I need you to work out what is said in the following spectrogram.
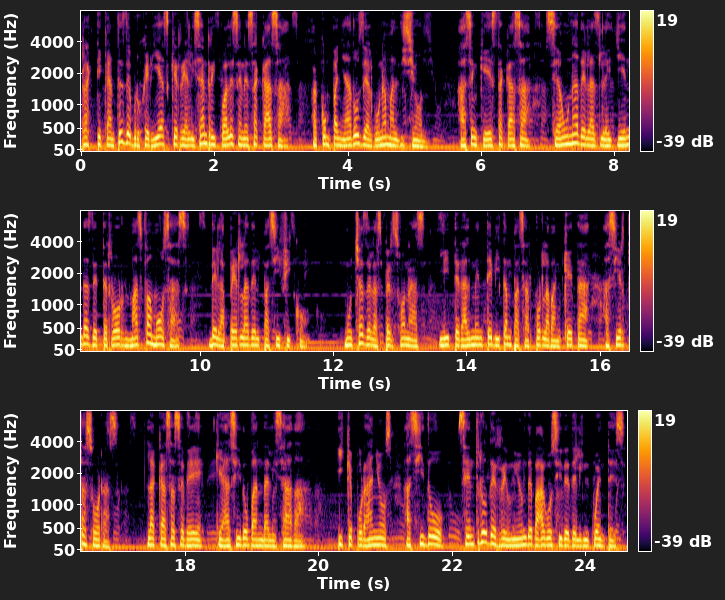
practicantes de brujerías que realizan rituales en esa casa, acompañados de alguna maldición, hacen que esta casa sea una de las leyendas de terror más famosas de la perla del Pacífico. Muchas de las personas literalmente evitan pasar por la banqueta a ciertas horas. La casa se ve que ha sido vandalizada y que por años ha sido centro de reunión de vagos y de delincuentes,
